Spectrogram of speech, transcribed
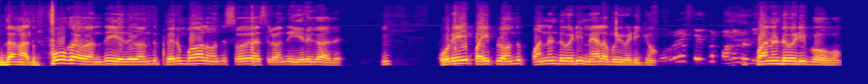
இந்தாங்க அது போக வந்து இது வந்து பெரும்பாலும் வந்து சிவகாசியில வந்து இருக்காது? ஒரே பைப்ல வந்து பன்னெண்டு வெடி மேல போய் வெடிக்கும். பன்னெண்டு வெடி போகும்.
